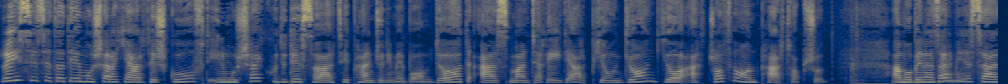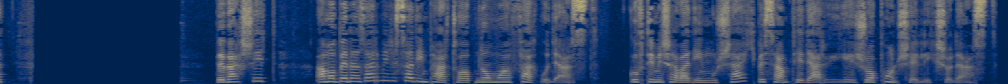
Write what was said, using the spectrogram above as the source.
رئیس ستاد مشترک ارتش گفت این موشک حدود ساعت پنج نیم بامداد از منطقه در پیونگیانگ یا اطراف آن پرتاب شد. اما به نظر می رسد ببخشید اما به نظر می رسد این پرتاب ناموفق بوده است. گفته می شود این موشک به سمت دریای ژاپن شلیک شده است.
